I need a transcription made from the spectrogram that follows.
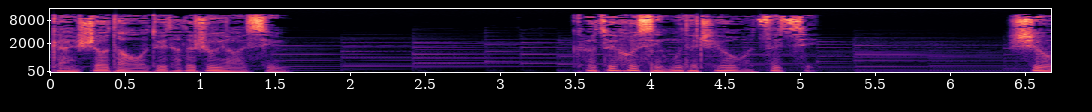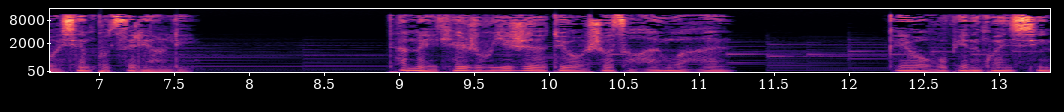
感受到我对他的重要性。可最后醒悟的只有我自己。是我先不自量力。他每天如一日的对我说早安晚安，给我无边的关心。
